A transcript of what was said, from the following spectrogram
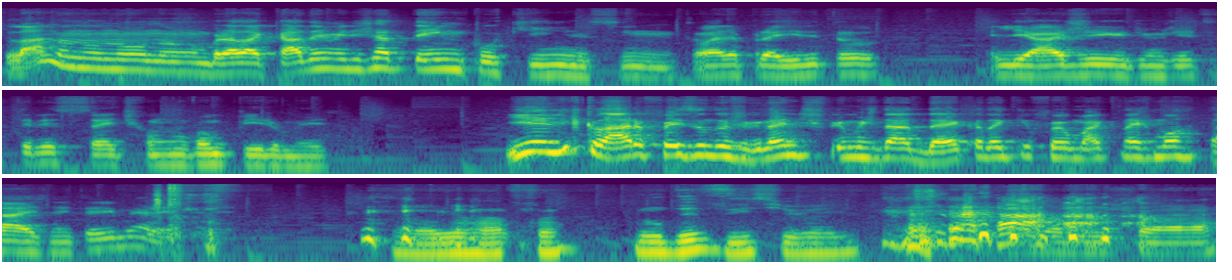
Lá no, no, no- Umbrella Academy ele já tem um pouquinho, assim. Então olha pra ele, tu, ele age de um jeito interessante, como um vampiro mesmo. E ele, claro, fez um dos grandes filmes da década, que foi o Máquinas Mortais, né? Então ele merece. Olha, o Rafa não desiste, velho. É.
